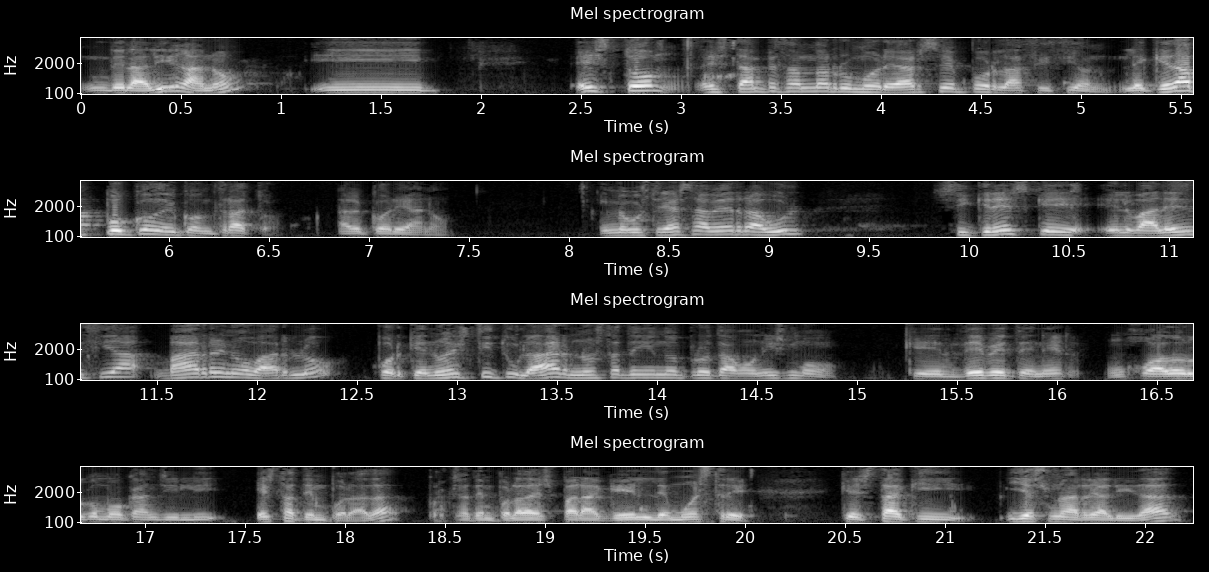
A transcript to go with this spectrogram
de la liga, ¿no? Y esto está empezando a rumorearse por la afición. Le queda poco de contrato al coreano. Y me gustaría saber, Raúl, si crees que el Valencia va a renovarlo porque no es titular, no está teniendo el protagonismo que debe tener un jugador como Kanji Lee esta temporada, porque esta temporada es para que él demuestre que está aquí y es una realidad.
